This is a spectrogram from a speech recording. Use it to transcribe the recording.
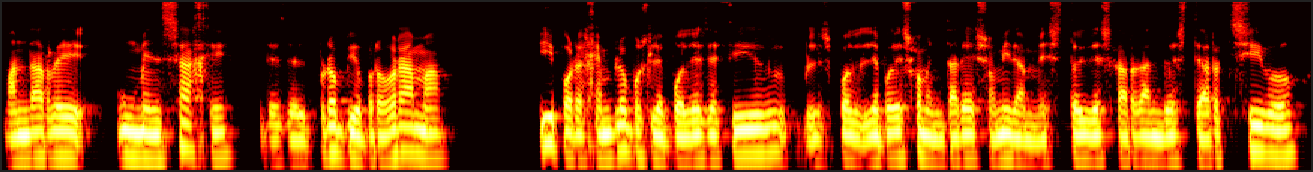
mandarle un mensaje desde el propio programa y, por ejemplo, pues le puedes decir, le puedes comentar eso, mira, me estoy descargando este archivo,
